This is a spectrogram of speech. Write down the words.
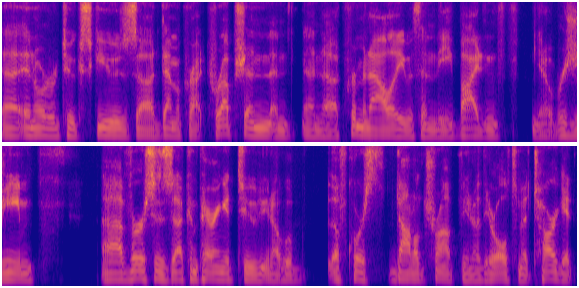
uh, in order to excuse uh, Democrat corruption and and criminality within the Biden you know regime uh, versus uh, comparing it to, you know, of course, Donald Trump, you know, their ultimate target.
